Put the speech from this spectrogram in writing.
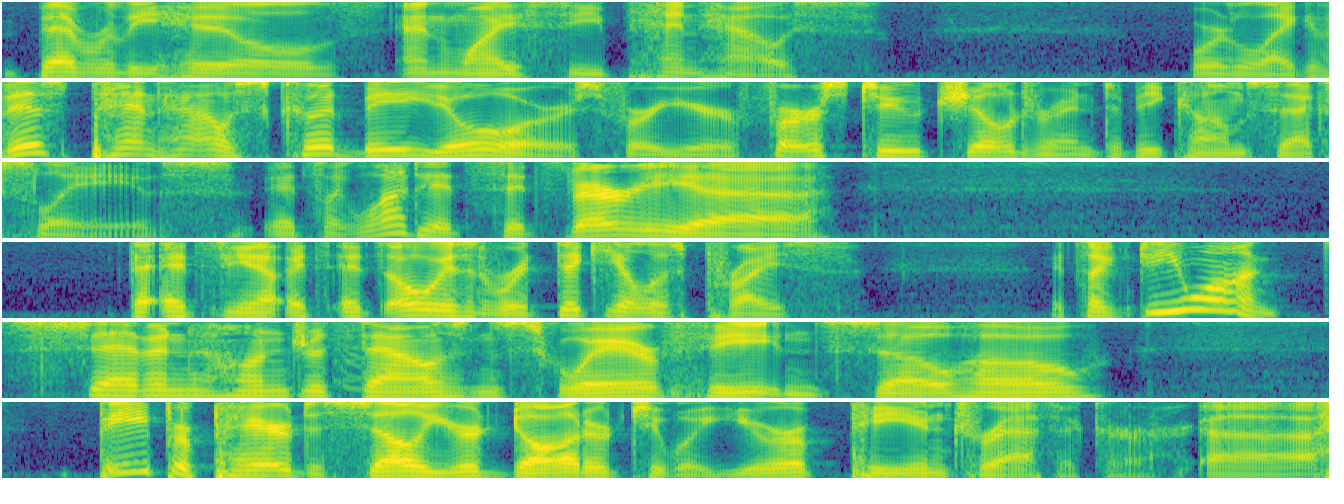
Beverly Hills NYC penthouse, where like this penthouse could be yours for your first two children to become sex slaves. It's like what? It's it's very uh. It's you know it's it's always a ridiculous price. It's like, do you want seven hundred thousand square feet in Soho? Be prepared to sell your daughter to a European trafficker. Uh,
